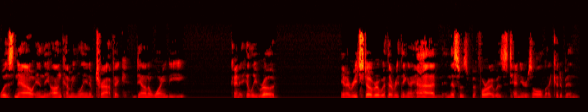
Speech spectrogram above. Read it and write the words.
was now in the oncoming lane of traffic down a windy, kind of hilly road. And I reached over with everything I had, and this was before I was 10 years old. I could have been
